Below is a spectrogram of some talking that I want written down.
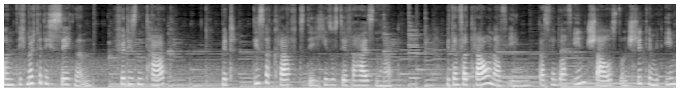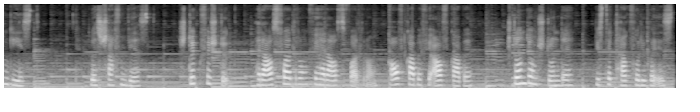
Und ich möchte dich segnen für diesen Tag mit dieser Kraft, die Jesus dir verheißen hat, mit dem Vertrauen auf ihn, dass wenn du auf ihn schaust und Schritte mit ihm gehst, du es schaffen wirst, Stück für Stück, Herausforderung für Herausforderung, Aufgabe für Aufgabe, Stunde um Stunde, bis der Tag vorüber ist.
